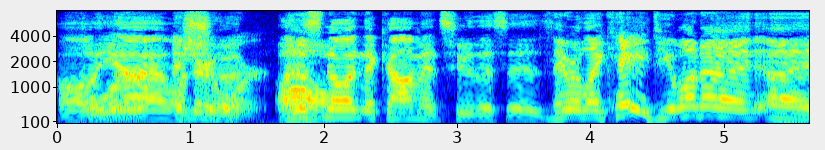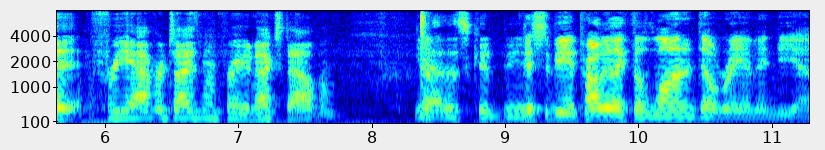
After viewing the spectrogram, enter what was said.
Oh or yeah, I wonder. Sure. Let oh. us know in the comments who this is. They were like, "Hey, do you want a, a free advertisement for your next album?" Yeah, this could be. This would be probably like the Lana Del Rey of India.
